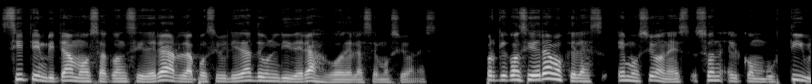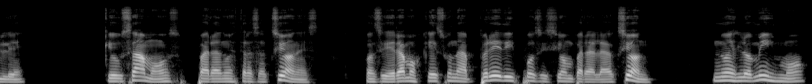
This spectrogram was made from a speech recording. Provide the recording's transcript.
Sí te invitamos a considerar la posibilidad de un liderazgo de las emociones, porque consideramos que las emociones son el combustible que usamos para nuestras acciones. Consideramos que es una predisposición para la acción. No es lo mismo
